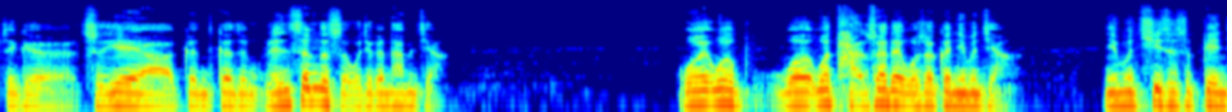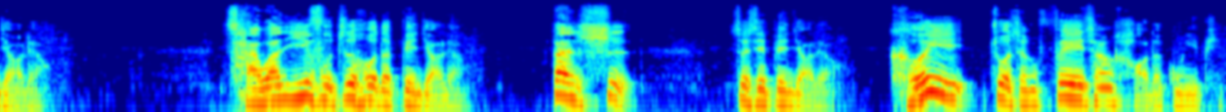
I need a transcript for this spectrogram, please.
这个职业啊，跟各种人生的时候，我就跟他们讲。我我我我坦率的我说跟你们讲，你们其实是边角料，裁完衣服之后的边角料，但是这些边角料可以做成非常好的工艺品，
